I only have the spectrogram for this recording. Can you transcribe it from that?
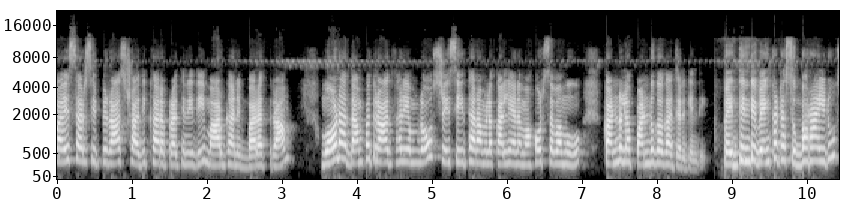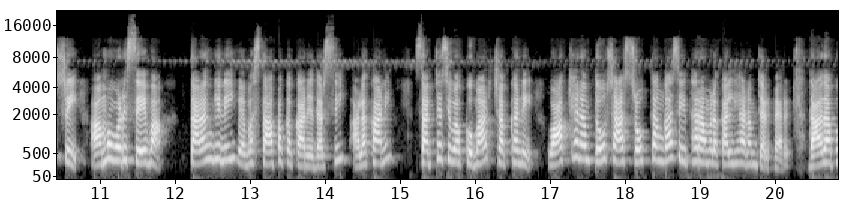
వైఎస్ఆర్సీపీ రాష్ట్ర అధికార ప్రతినిధి మార్గాని భరత్ రామ్ మోడా దంపతుల ఆధ్వర్యంలో శ్రీ సీతారాముల కళ్యాణ మహోత్సవము కన్నుల పండుగగా జరిగింది. పెద్దింటి వెంకట సుబ్బరాయుడు శ్రీ అమ్మఒడి సేవ తరంగిణి వ్యవస్థాపక కార్యదర్శి అలకాని సత్యశివ కుమార్ చక్కని వ్యాఖ్యానంతో శాస్త్రోక్తంగా సీతారాముల కళ్యాణం జరిపారు. దాదాపు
